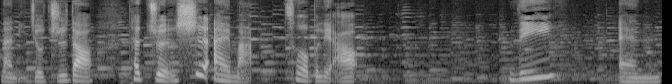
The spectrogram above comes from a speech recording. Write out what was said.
那你就知道它准是艾玛，错不了。The end。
